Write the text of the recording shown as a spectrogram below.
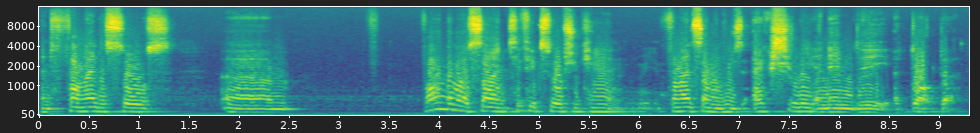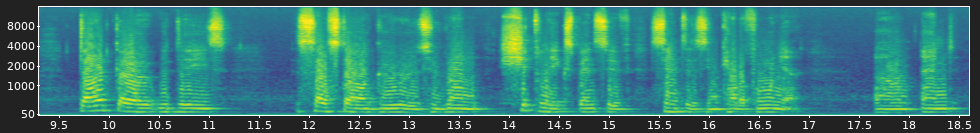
and find a source, um, find the most scientific source you can. Find someone who's actually an MD, a doctor. Don't go with these self-styled gurus who run shitfully expensive centres in California um, and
